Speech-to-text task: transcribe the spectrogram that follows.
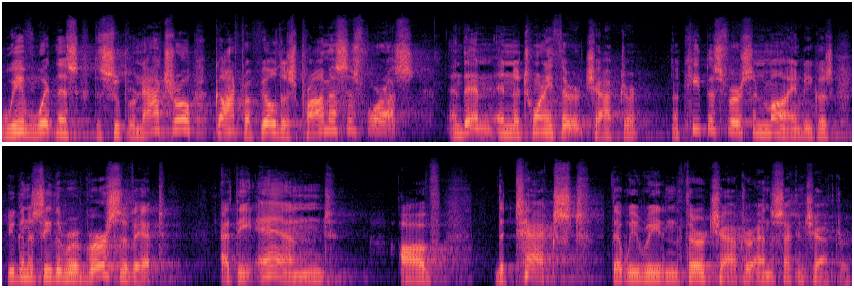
We've witnessed the supernatural. God fulfilled His promises for us. And then in the 23rd chapter, now keep this verse in mind because you're going to see the reverse of it at the end of the text that we read in the third chapter and the second chapter.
